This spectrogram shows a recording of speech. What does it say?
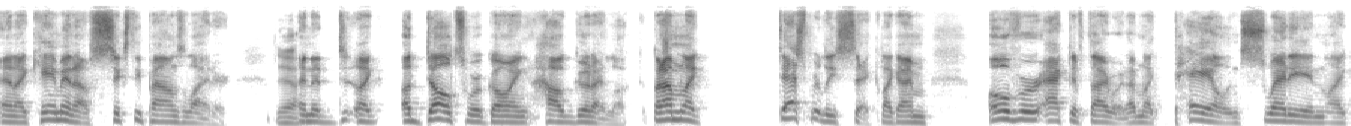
and I came in. I was 60 pounds lighter, Yeah. and ad- like adults were going how good I looked, but I'm like desperately sick. Like I'm overactive thyroid. I'm like pale and sweaty and like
